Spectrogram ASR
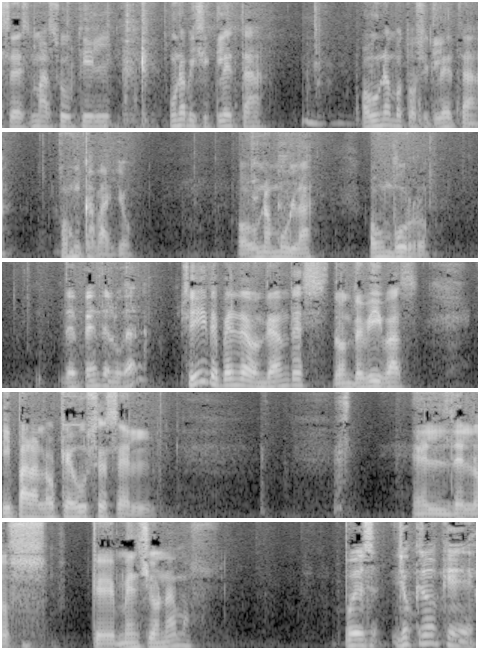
Andes, es más útil una bicicleta o una motocicleta o un caballo o una mula o un burro. Depende del lugar. Sí, depende de donde andes, donde vivas y para lo que uses el el de los que mencionamos. Pues yo creo que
